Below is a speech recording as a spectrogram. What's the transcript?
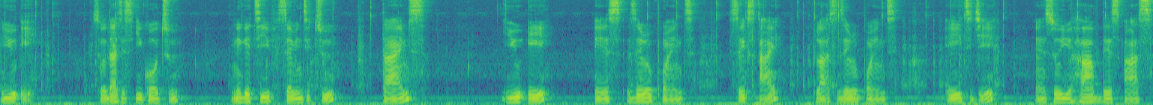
UA so that is equal to negative 72 times UA is 0.6i plus 0.8j and so you have this as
